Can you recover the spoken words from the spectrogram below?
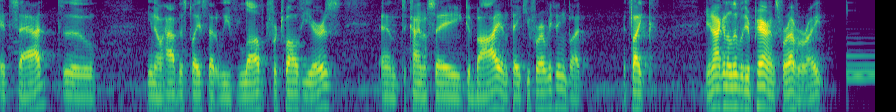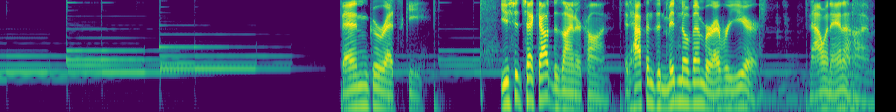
It's sad to, you know, have this place that we've loved for 12 years and to kind of say goodbye and thank you for everything, but it's like you're not going to live with your parents forever, right? Ben Goretzky. You should check out DesignerCon. It happens in mid November every year, now in Anaheim.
